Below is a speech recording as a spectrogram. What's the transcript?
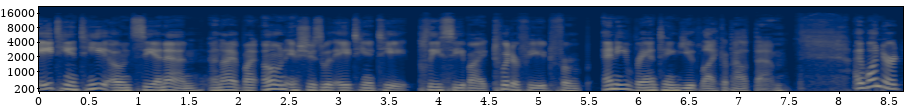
AT&T owns CNN, and I have my own issues with AT&T. Please see my Twitter feed for any ranting you'd like about them. I wondered,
